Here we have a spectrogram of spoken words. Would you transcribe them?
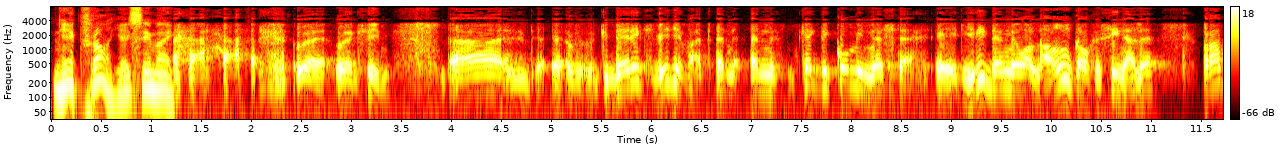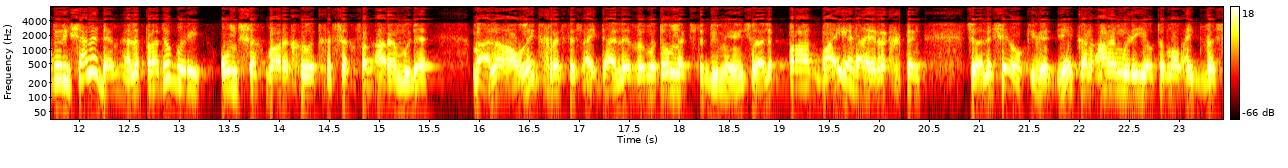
Nee, ek vra, jy sê my. o ek sien. Uh Derek, weet jy wat? En en kyk die kommuniste het hierdie ding nou al lank al gesien. Hulle praat oor dieselfde ding. Hulle praat ook oor die onsigbare groot gesig van armoede, maar hulle haal net Christus uit. Hulle wil met hom niks te doen hê nie. So hulle praat baie in daai rigting. So hulle sê ook, jy weet, jy kan armoede heeltemal uitwis.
